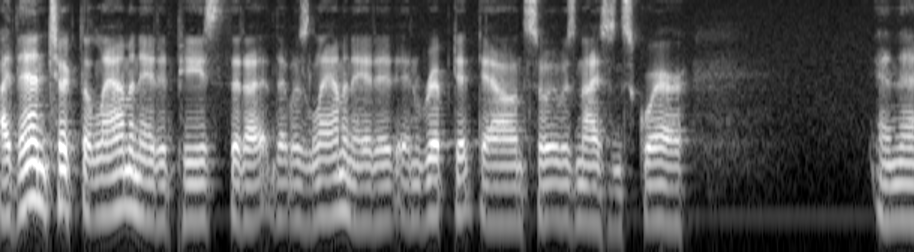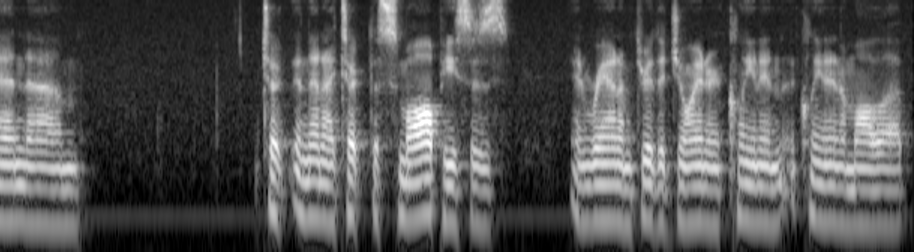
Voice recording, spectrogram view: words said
I then took the laminated piece that I, that was laminated and ripped it down so it was nice and square and then um, took and then I took the small pieces and ran them through the joiner, cleaning cleaning them all up,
